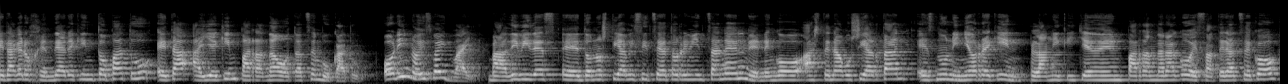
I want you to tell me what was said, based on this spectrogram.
eta gero jendearekin topatu eta haiekin parranda botatzen bukatu. Hori noizbait bai. Ba, adibidez, e, Donostia bizitzea etorri nintzanen, lehenengo aste nagusi hartan ez nu inorrekin planik iteden parrandarako ez ateratzeko,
